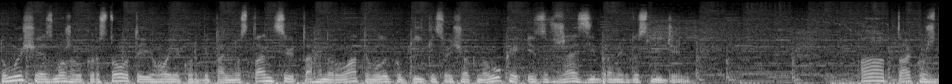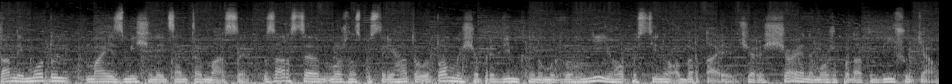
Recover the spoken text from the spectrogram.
тому що я зможу використовувати його як орбітальну станцію та генерувати велику кількість очок науки із вже зібраних досліджень. А також даний модуль має зміщений центр маси. Зараз це можна спостерігати у тому, що при вімкненому двигуні його постійно обертає, через що я не можу подати більшу тягу.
